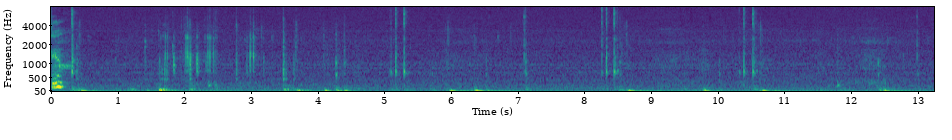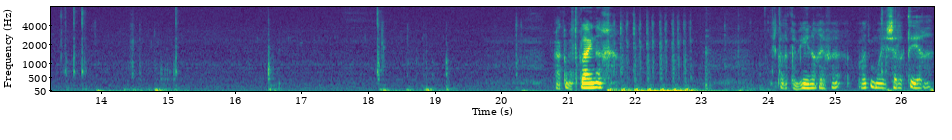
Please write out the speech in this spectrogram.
Zo. Maak hem wat kleiner. Dan kan ik hem hier nog even wat mooier selecteren.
